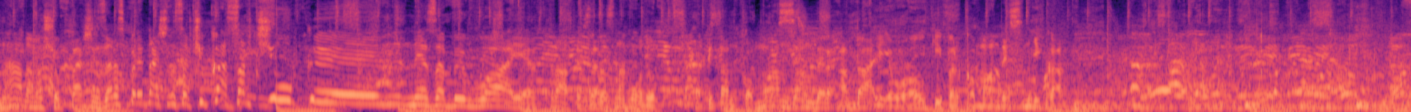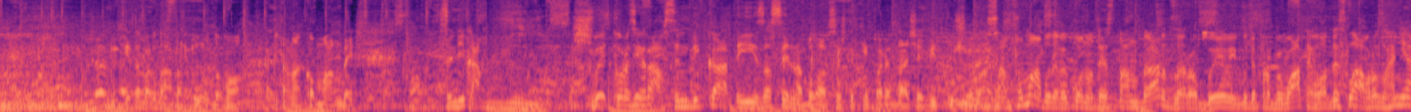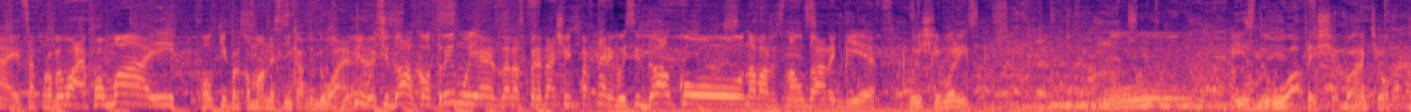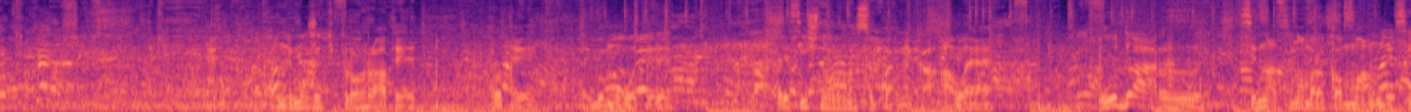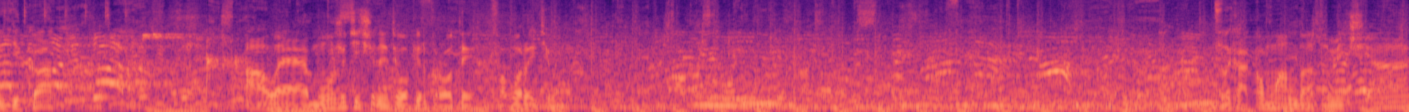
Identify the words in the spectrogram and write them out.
Нагадаємо, що перший зараз передача на Савчука. Савчук е, не забиває. Втратив зараз нагоду. Капітан команди Андер Адалієв, голкіпер команди Синдикат. Микита Бардак, статурного капітана команди. Синдикат швидко розіграв синдикат і засильна була все ж таки передача від Кучера. Сам Фома буде виконувати стандарт, заробив і буде пробивати. Владислав розганяється, пробиває Фома і голкіпер команди Синдикат вибиває. м'яч. Висідалко отримує зараз передачу від партнерів. Висідалко наважиться на удари, б'є вище воріт. Ну і здивувати ще багатьох. Вони можуть програти проти, так би мовити, пересічного суперника, але удар 17 номера команди Синдикат. Але можуть і чинити опір проти фаворитів. Це така команда на м'яча.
